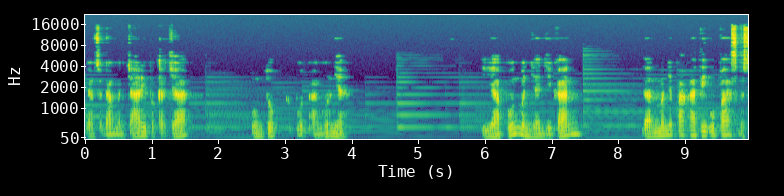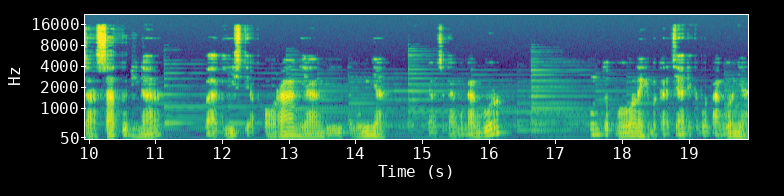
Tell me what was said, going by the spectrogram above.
yang sedang mencari pekerja untuk kebun anggurnya. Ia pun menjanjikan dan menyepakati upah sebesar satu dinar bagi setiap orang yang ditemuinya yang sedang menganggur untuk boleh bekerja di kebun anggurnya.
